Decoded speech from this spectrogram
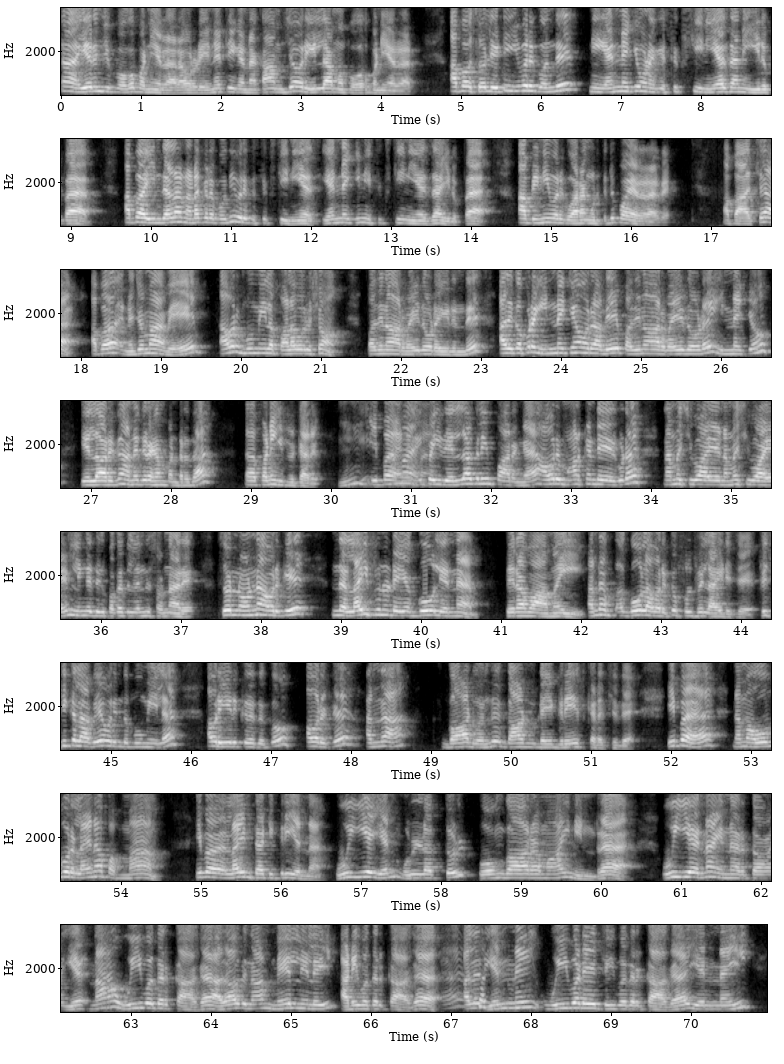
எரிஞ்சு போக பண்ணிடுறாரு. அவருடைய நெற்றி கண்ணை காமிச்சு அவர் இல்லாம போக பண்ணிடுறாரு. அப்போ சொல்லிட்டு இவருக்கு வந்து நீ என்னைக்கு உனக்கு சிக்ஸ்டீன் இயர்ஸா நீ இருப்ப? அப்ப இதெல்லாம் நடக்கிற போது இவருக்கு சிக்ஸ்டீன் இயர்ஸ் என்னைக்கு நீ சிக்ஸ்டீன் இயர்ஸா இருப்ப? அப்படின்னு இவருக்கு வரம் கொடுத்துட்டு போயிடுறாரு. அப்ப ஆச்சா? அப்ப நிஜமாவே அவர் பூமியில பல வருஷம் பதினாறு வயதோட இருந்து அதுக்கப்புறம் இன்னைக்கும் அவர் அதே பதினாறு வயதோட இன்னைக்கும் எல்லாருக்கும் அனுகிரகம் பண்றதா பண்ணிக்கிட்டு இருக்காரு. இப்ப இப்ப இது எல்லாத்துலயும் பாருங்க அவரு மார்க்கண்டேயர் கூட நம்ம சிவாய நம்ம சிவாயன்னு லிங்கத்துக்கு பக்கத்துல இருந்து சொன்னாரு. சொன்ன உடனே அவருக்கு இந்த லைஃபினுடைய கோல் என்ன? பிறவாமை. அந்த கோல் அவருக்கு ஃபுல்ஃபில் ஆயிடுச்சு. பிசிக்கலாவே அவர் இந்த பூமியில அவர் இருக்கிறதுக்கும் அவருக்கு அந்த காட் வந்து காடுடைய கிரேஸ் கிடைச்சது. இப்ப நம்ம ஒவ்வொரு லைனா பார்ப்போமா? இப்ப லைன் தேர்ட்டி த்ரீ என்ன? உய்ய என் உள்ளத்துள் ஓங்காரமாய் நின்ற. உய்யன்னா என்ன அர்த்தம்? நான் உய்வதற்காக அதாவது நான் மேல்நிலை அடைவதற்காக அல்லது என்னை உய்வடைய செய்வதற்காக என்னை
